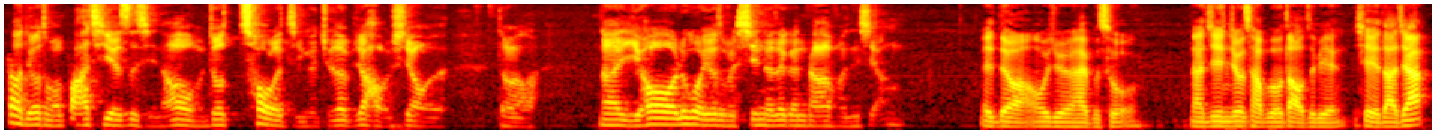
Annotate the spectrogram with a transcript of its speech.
到底有什么八七的事情，然后我们就凑了几个觉得比较好笑的，对吧？那以后如果有什么新的，再跟大家分享。哎，对啊，我觉得还不错。那今天就差不多到这边，谢谢大家。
